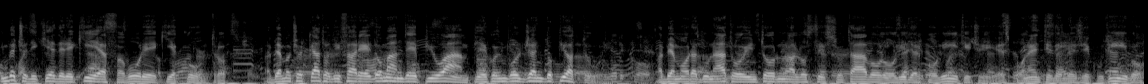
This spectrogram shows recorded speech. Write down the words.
Invece di chiedere chi è a favore e chi è contro, abbiamo cercato di fare domande più ampie, coinvolgendo più attori. Abbiamo radunato intorno allo stesso tavolo leader politici, esponenti dell'esecutivo,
